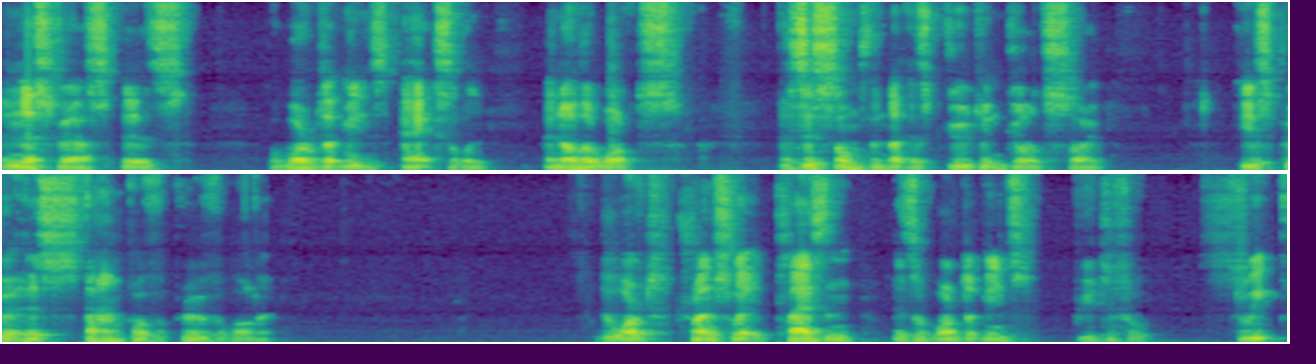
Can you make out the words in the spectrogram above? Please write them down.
in this verse is a word that means excellent. In other words, this is something that is good in God's sight. He has put his stamp of approval on it. The word translated pleasant is a word that means beautiful, sweet,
